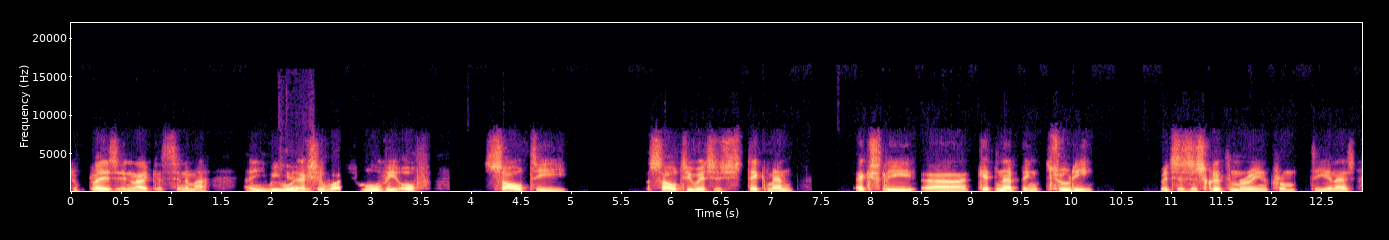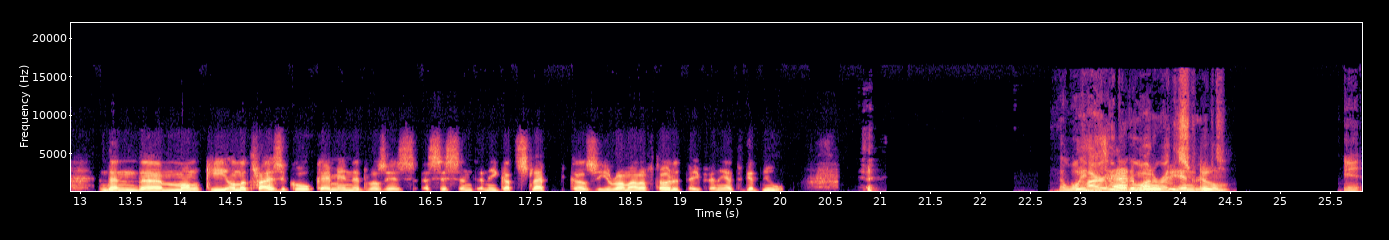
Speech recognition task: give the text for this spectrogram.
took place in like a cinema, and we would actually watch a movie of Salty, Salty, which is Stickman, actually uh, kidnapping Trudy, which is a script marine from TNS, and then the monkey on the tricycle came in. That was his assistant, and he got slapped because he ran out of toilet paper and he had to get new. Yeah, we'll we just had a Go out to write movie in. Doom. And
